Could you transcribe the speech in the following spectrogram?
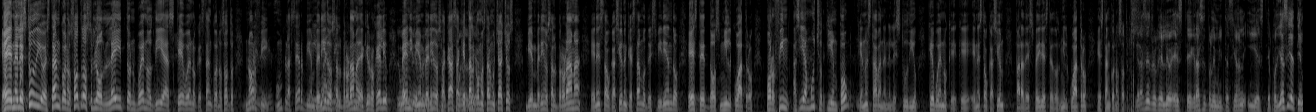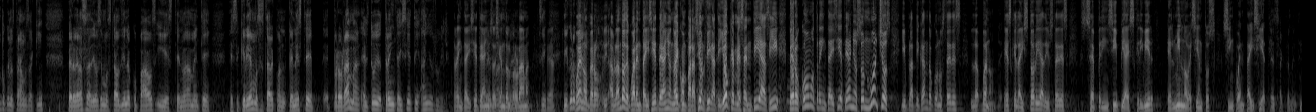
En el estudio están con nosotros los Leighton. Buenos días, qué bueno que están con nosotros. Norfi, un placer. Bienvenidos al programa de aquí, Rogelio. Ven y bienvenidos a casa. ¿Qué tal? ¿Cómo están, muchachos? Bienvenidos al programa en esta ocasión en que estamos despidiendo este 2004. Por fin, hacía mucho tiempo que no estaban en el estudio. Qué bueno que, que en esta ocasión, para despedir este 2004, están con nosotros. Gracias, Rogelio. Este, gracias por la invitación. Y este, pues ya hacía tiempo que no estábamos aquí, pero gracias a Dios hemos estado bien ocupados y este, nuevamente este, queríamos estar con, en este eh, programa, el tuyo, 37 años, Rogelio. 37 años Más haciendo el programa. Sí. Vea. Y creo que- bueno, pero hablando de 47 años no hay comparación, fíjate, yo que me sentía así, pero como 37 años son muchos. Y platicando con ustedes, lo- bueno, es que la historia de ustedes se principia a escribir en 1957. Exactamente.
